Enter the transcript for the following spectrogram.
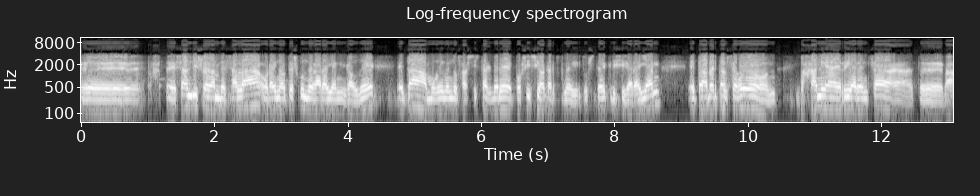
E, esan dizuedan bezala, orain hauteskunde garaian gaude, eta mugimendu fascistak bere posizioak nahi dituzte, krisi garaian, eta bertan zegoen, bajania herriaren txat, e, ba,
